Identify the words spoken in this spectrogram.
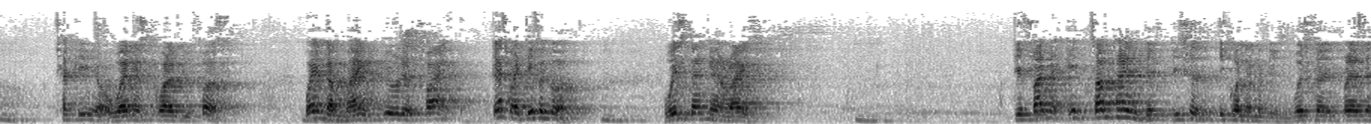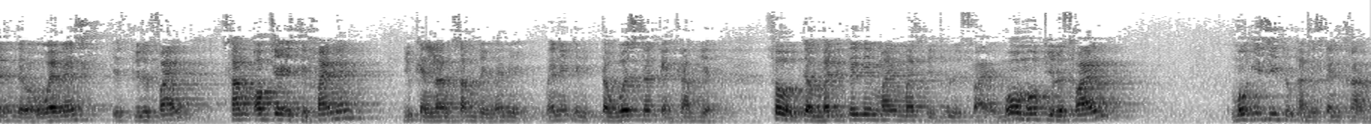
Oh, checking your awareness quality first. When the mind purified, that's why difficult. Wisdom can arise. Definement, it, sometimes this- this is equanimity. Wisdom is present in the awareness, is purified. Some object is defilement. You can learn something, many, many things. The wisdom can come here. So the meditating mind must be purified. More, more purified, more easy to understand calm.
